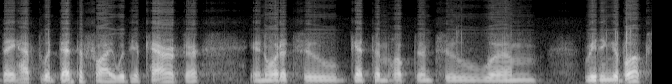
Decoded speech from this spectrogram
they have to identify with your character in order to get them hooked into um, reading your books,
